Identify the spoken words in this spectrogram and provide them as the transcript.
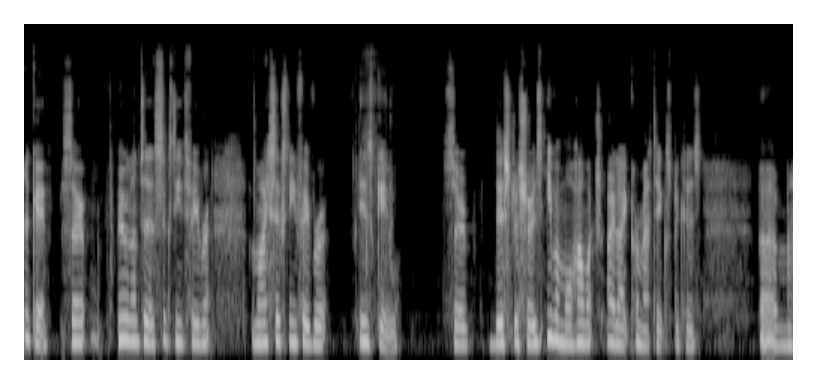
Okay, so moving on to the 16th favorite. My 16th favorite is Gale. So this just shows even more how much I like chromatics because um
